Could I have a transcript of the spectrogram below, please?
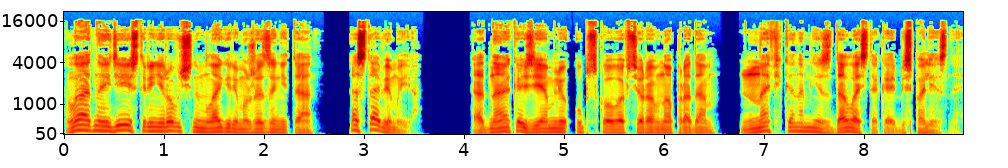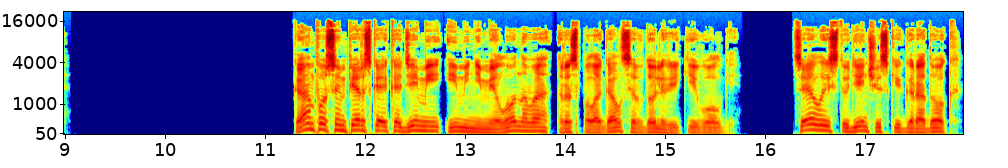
Ладно, идея с тренировочным лагерем уже занята. Оставим ее. Однако землю у Пскова все равно продам. Нафиг она мне сдалась такая бесполезная? Кампус Имперской академии имени Милонова располагался вдоль реки Волги. Целый студенческий городок,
